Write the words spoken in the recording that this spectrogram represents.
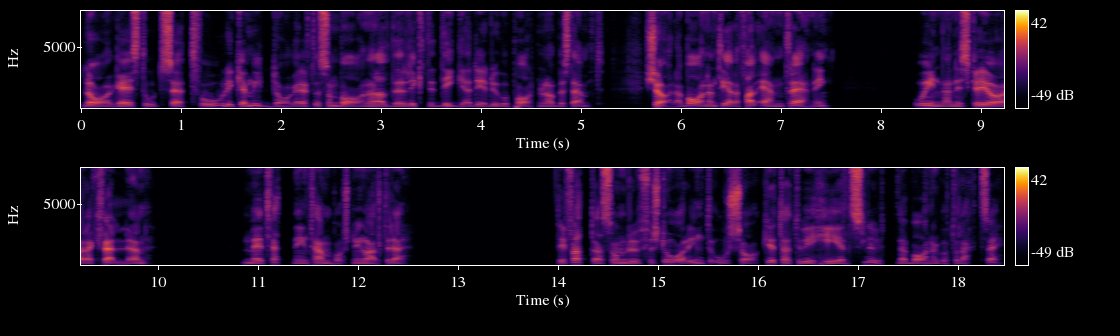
laga i stort sett två olika middagar eftersom barnen aldrig riktigt diggar det du och partnern har bestämt. Köra barnen till i alla fall en träning. Och innan ni ska göra kvällen med tvättning, tandborstning och allt det där. Det fattas som du förstår inte orsaken till att du är helt slut när barnen gått och lagt sig.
